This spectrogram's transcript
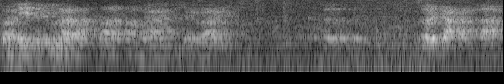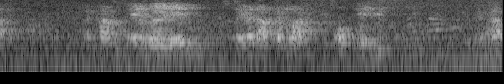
ก็เห็นได้อยู่แล้วว่าทำงานอย่างไรเส่วนราชการต่างๆนะครับในอำเภอเห็นในระดับจังหวัดพบเห็นนะครับ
